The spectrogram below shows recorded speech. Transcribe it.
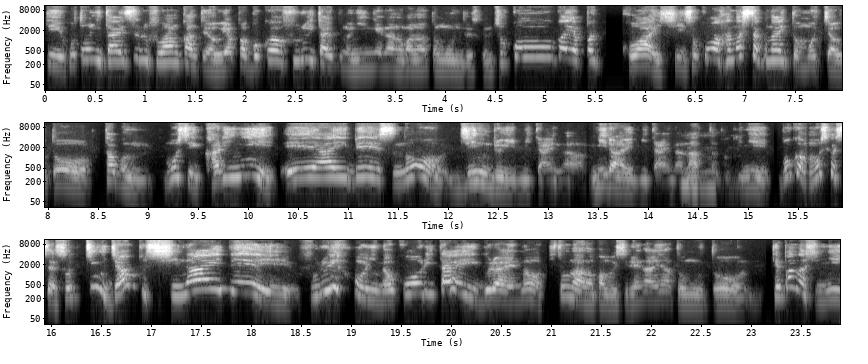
ていうことに対する不安感っていうのは、やっぱ僕は古いタイプの人間なのかなと思うんですけど、そこがやっぱり怖いし、そこは話したくないと思っちゃうと、多分、もし仮に AI ベースの人類みたいな、未来みたいななった時に、僕はもしかしたらそっちにジャンプしないで、古い方に残りたいぐらいの人なのかもしれないなと思うと、手放しに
